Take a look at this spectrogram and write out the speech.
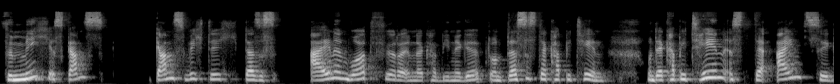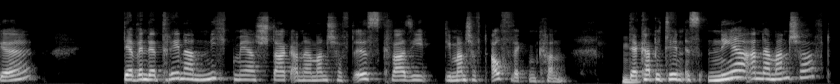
Für mich ist ganz, ganz wichtig, dass es einen Wortführer in der Kabine gibt und das ist der Kapitän. Und der Kapitän ist der einzige, der, wenn der Trainer nicht mehr stark an der Mannschaft ist, quasi die Mannschaft aufwecken kann. Mhm. Der Kapitän ist näher an der Mannschaft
